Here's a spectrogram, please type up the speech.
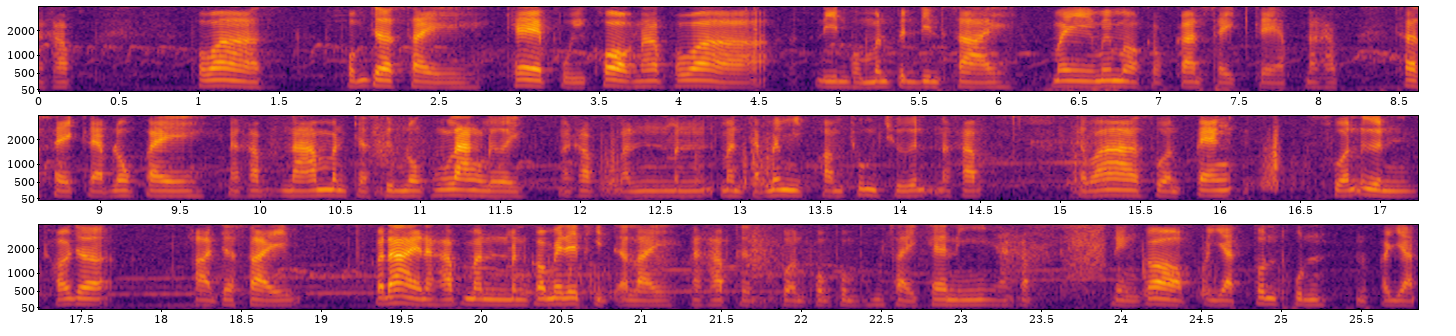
นะครับ เพราะว่าผมจะใส่แค่ปุ๋ยคอกนะครับ เพราะว่าดินผมมันเป็นดินทรายไม่ไม่เหมาะกับการใส่แกลบนะครับ ถ้าใส่แกลบลงไปนะครับ น้ำมันจะซึมลงข้างล่างเลยนะครับ มันมันมันจะไม่มีความชุ่มชื้นนะครับ แต่ว่าส่วนแปลงสวนอื่นเขาจะอาจจะใส่ก็ได้นะครับ มันมันก็ไม่ได้ผิดอะไรนะครับแต่ส่วนผมผมผมใส่แค่นี้นะครับหนึ่งก็ประหยัดต้นทุนประหยัด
